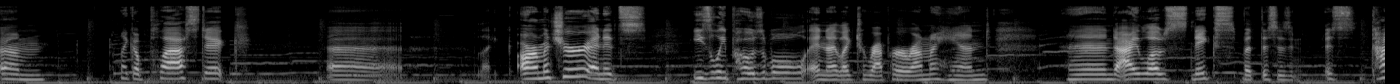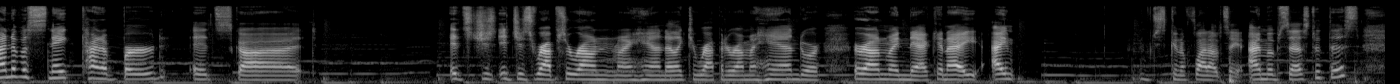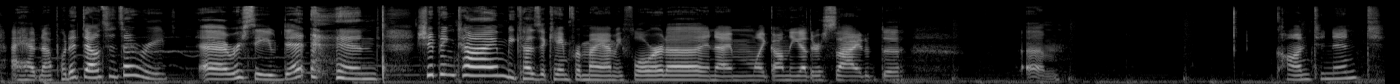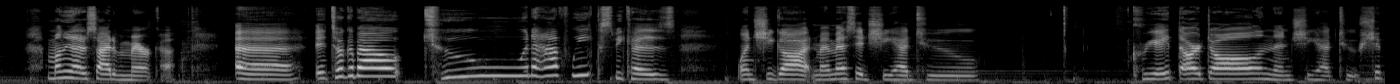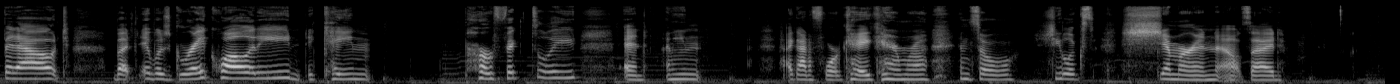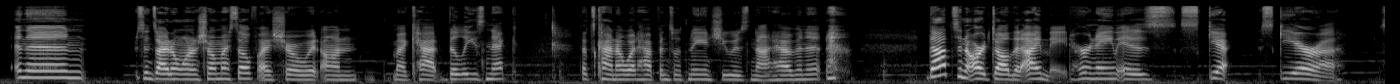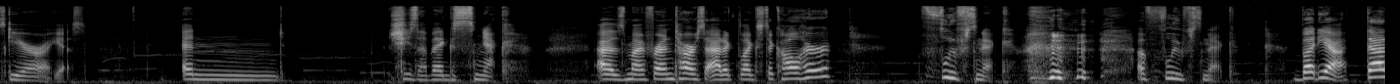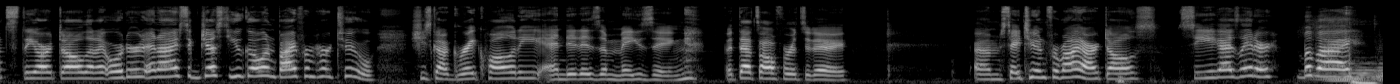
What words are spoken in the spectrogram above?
um, like a plastic, uh, armature and it's easily posable and I like to wrap her around my hand. And I love snakes, but this isn't, it's kind of a snake kind of bird. It's got, it's just, it just wraps around my hand. I like to wrap it around my hand or around my neck. And I, I, I'm just gonna flat out say it. I'm obsessed with this. I have not put it down since I read uh, received it and shipping time because it came from Miami, Florida and I'm like on the other side of the um, continent. I'm on the other side of America. Uh, it took about two and a half weeks because when she got my message, she had to create the art doll and then she had to ship it out. But it was great quality. It came perfectly. And I mean, I got a 4K camera, and so she looks shimmering outside. And then, since I don't want to show myself, I show it on my cat Billy's neck. That's kind of what happens with me, and she was not having it. That's an art doll that I made. Her name is Sk Skiera. Skiera, yes. And she's a big snack as my friend Tars Addict likes to call her, floofsnick. a floofsnick. But yeah, that's the art doll that I ordered, and I suggest you go and buy from her too. She's got great quality, and it is amazing. But that's all for today. Um, stay tuned for my art dolls. See you guys later. Bye-bye.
